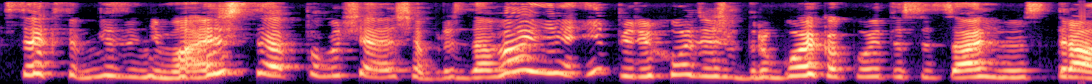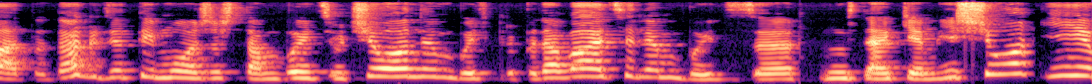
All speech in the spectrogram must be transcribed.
сексом не занимаешься, получаешь образование и переходишь в другой какую-то социальную страту, да, где ты можешь там быть ученым, быть преподавателем, быть, э, не знаю, кем еще. И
